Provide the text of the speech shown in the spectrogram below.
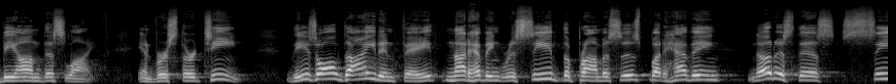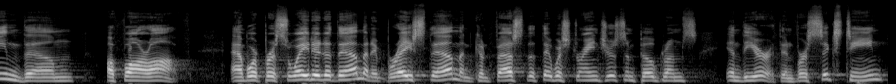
beyond this life. In verse 13, these all died in faith, not having received the promises, but having, notice this, seen them afar off, and were persuaded of them, and embraced them, and confessed that they were strangers and pilgrims in the earth. In verse 16,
